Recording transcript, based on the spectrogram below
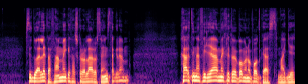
Στην τουαλέτα θα είμαι και θα σκρολάρω στο Instagram. Χάρτινα φιλιά μέχρι το επόμενο podcast, μάγκες.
